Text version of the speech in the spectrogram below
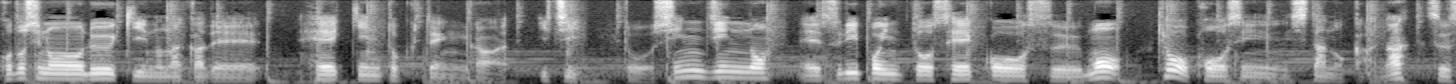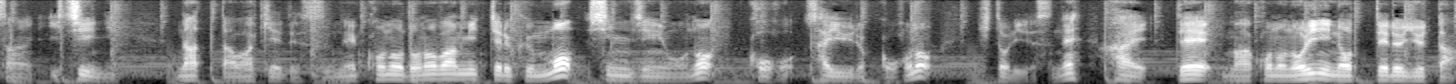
今年のルーキーの中で平均得点が1位と、新人の、スリーポイント成功数も今日更新したのかな通算1位になったわけですね。このドノバン・ミッチェル君も新人王の候補、最有力候補の一人ですね。はい。で、まあこのノリに乗ってるユタ、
